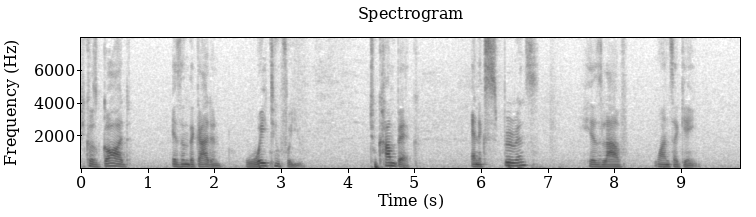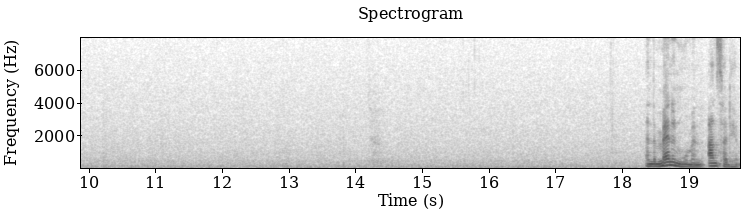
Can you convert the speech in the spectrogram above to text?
Because God is in the garden waiting for you to come back and experience His love once again. And the men and women answered him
